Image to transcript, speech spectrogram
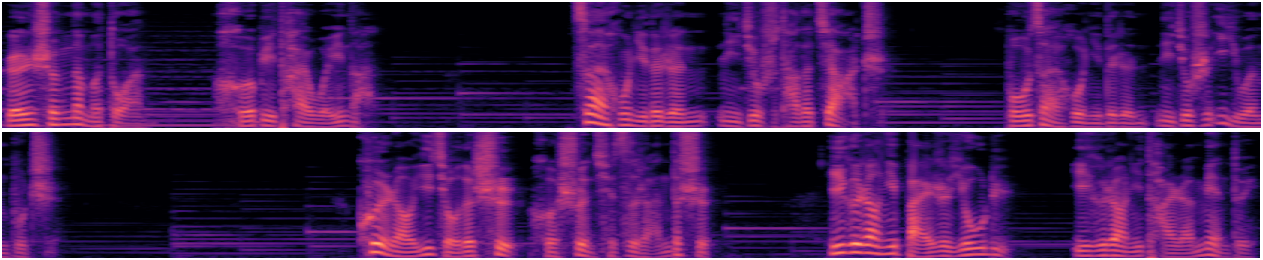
人生那么短，何必太为难？在乎你的人，你就是他的价值；不在乎你的人，你就是一文不值。困扰已久的事和顺其自然的事，一个让你百日忧虑，一个让你坦然面对。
